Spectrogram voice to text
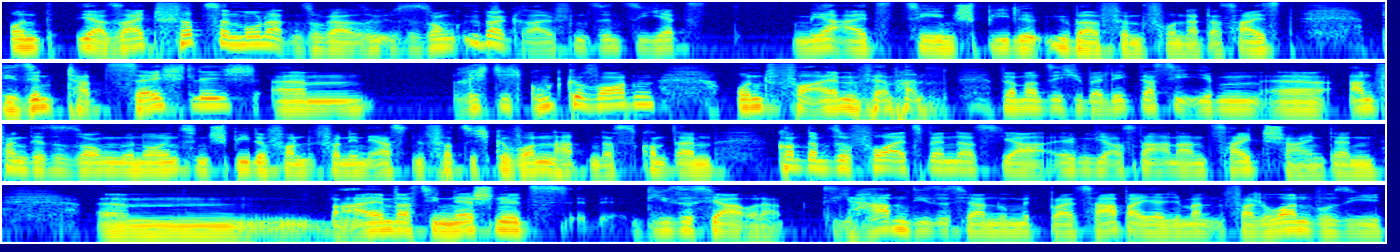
Und ja, seit 14 Monaten sogar, also saisonübergreifend, sind sie jetzt mehr als zehn Spiele über 500. Das heißt, die sind tatsächlich ähm, richtig gut geworden. Und vor allem, wenn man, wenn man sich überlegt, dass sie eben äh, Anfang der Saison nur 19 Spiele von, von den ersten 40 gewonnen hatten. Das kommt einem, kommt einem so vor, als wenn das ja irgendwie aus einer anderen Zeit scheint. Denn ähm, bei allem, was die Nationals dieses Jahr oder sie haben dieses Jahr nur mit Bryce Harper ja jemanden verloren, wo sie,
